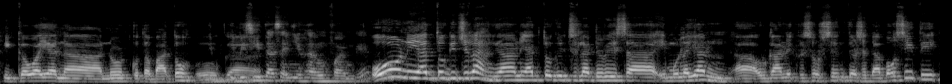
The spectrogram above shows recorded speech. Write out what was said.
Pigkawayan na North Cotabato. Og, ah, Ibisita sa inyong farm kaya. Oo, ni adto gid sila. Nga ni adto gid sila diri sa Imulayan ah, Organic Resource Center sa Davao City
